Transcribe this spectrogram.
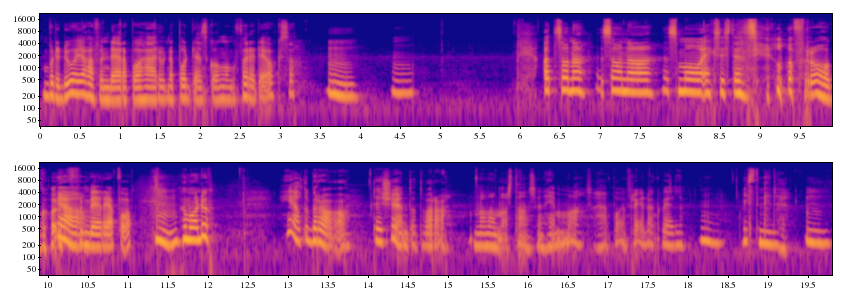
både du och jag har funderat på här under poddens gång och före det också. Mm. mm. Att såna, såna små existentiella frågor ja. funderar jag på. Mm. Hur mår du? Helt bra. Det är skönt att vara någon annanstans än hemma så här på en fredagkväll. Mm. Visst är det. Mm.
